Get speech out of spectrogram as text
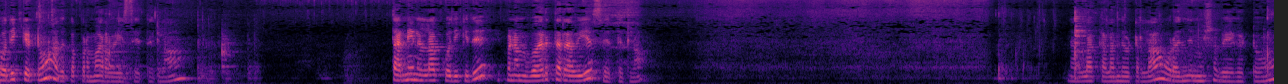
கொதிக்கட்டும். அதுக்கப்புறமா ரவையை சேர்த்துக்கலாம். தண்ணி நல்லா கொதிக்குது. இப்போ நம்ம வறுத்த ரவையை சேர்த்துக்கலாம். நல்லா கலந்து விட்டுறலாம். ஒரு அஞ்சு நிமிஷம் வேகட்டும்.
